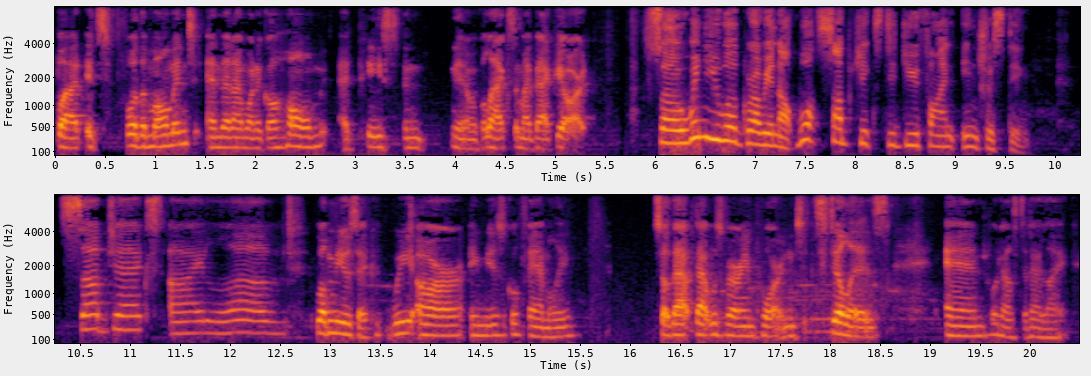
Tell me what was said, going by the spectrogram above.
but it's for the moment, and then I want to go home at peace and you know relax in my backyard. So, when you were growing up, what subjects did you find interesting? Subjects I loved, well, music. We are a musical family. So that, that was very important. It still is. And what else did I like?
